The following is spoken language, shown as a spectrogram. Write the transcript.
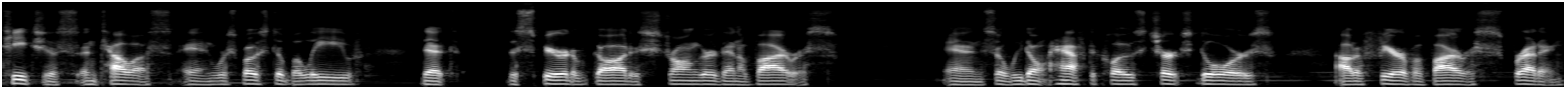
teach us and tell us, and we're supposed to believe that the Spirit of God is stronger than a virus. And so we don't have to close church doors out of fear of a virus spreading.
